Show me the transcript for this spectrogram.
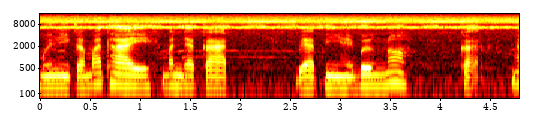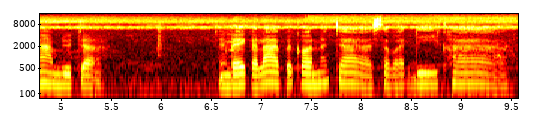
มือนี้กะมาไทยบรรยากาศแบบนี้ให้เบิ่งเนาะกะงามอยู่จ้าจังได้กะลาไปก่อนนะจ้า สวัสดีค่ะ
